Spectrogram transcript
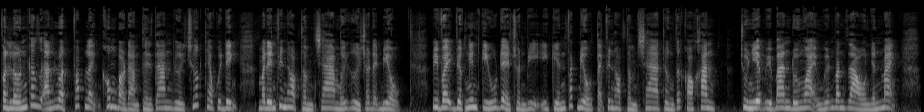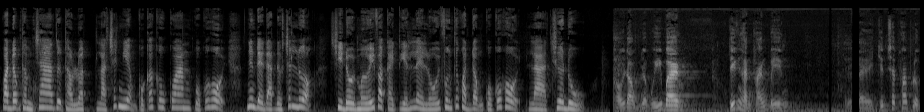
Phần lớn các dự án luật pháp lệnh không bảo đảm thời gian gửi trước theo quy định mà đến phiên họp thẩm tra mới gửi cho đại biểu. Vì vậy, việc nghiên cứu để chuẩn bị ý kiến phát biểu tại phiên họp thẩm tra thường rất khó khăn. Chủ nhiệm Ủy ban Đối ngoại Nguyễn Văn Giàu nhấn mạnh, hoạt động thẩm tra dự thảo luật là trách nhiệm của các cơ quan của Quốc hội, nhưng để đạt được chất lượng, chỉ đổi mới và cải tiến lề lối phương thức hoạt động của Quốc hội là chưa đủ. Hội đồng và Ủy ban tiến hành phản biện về chính sách pháp luật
